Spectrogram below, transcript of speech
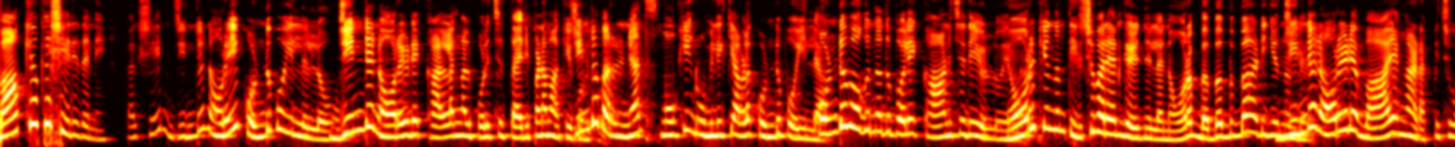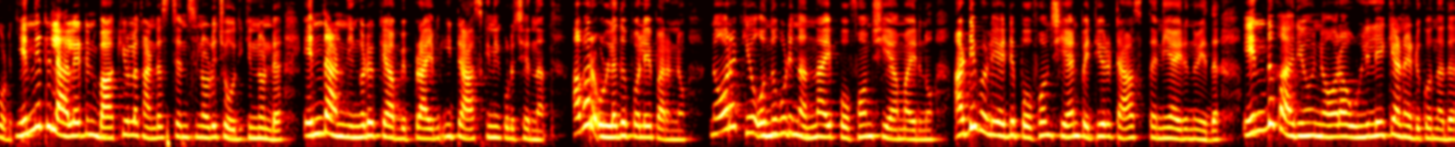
ബാക്കിയൊക്കെ ശരി തന്നെ. പക്ഷേ ജിൻഡു നോറയെ കൊണ്ടുപോയില്ലല്ലോ. ജിൻഡു നോറയുടെ കള്ളങ്ങൾ പൊളിച്ച് തരിപ്പണമാക്കി ജിൻഡ് പറഞ്ഞു ഞാൻ സ്മോക്കിംഗ് റൂമിലേക്ക് അവളെ കൊണ്ടുപോയില്ല. കൊണ്ടുപോകുന്നത് പോലെ കാണിച്ചതേ ഉള്ളൂ നോറയ്ക്കൊന്നും തിരിച്ചു പറയാൻ കഴിഞ്ഞില്ല. നോറ ബബബബ ബബ അടിക്കുന്നു. ജിൻഡു നോറയുടെ വായ അങ്ങ് അടപ്പിച്ചു കൊടുത്തു. എന്നിട്ട് ലാലേട്ടൻ ബാക്കിയുള്ള കണ്ടസ്റ്റൻസിനോട് ചോദിക്കുന്നുണ്ട് എന്താണ് നിങ്ങളുടെയൊക്കെ അഭിപ്രായം ഈ ടാസ്കിനെ കുറിച്ചെന്ന്? അവർ ഉള്ളതുപോലെ പറഞ്ഞു നോറയ്ക്ക് ഒന്നുകൂടി നന്നായി പെർഫോം ചെയ്യാമായിരുന്നു. അടിപൊളിയായിട്ട് പെർഫോം ചെയ്യാൻ പറ്റിയ ഒരു ടാസ്ക് തന്നെയായിരുന്നു ഇത്. എന്ത് കാര്യവും നോറ ഉള്ളിലേക്കാണ് എടുക്കുന്നത്.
